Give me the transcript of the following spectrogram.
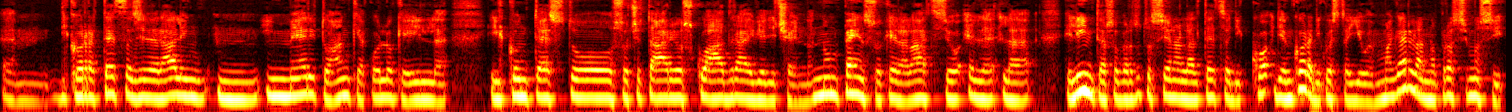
ehm, di correttezza generale in, in, merito anche a quello che è il, il, contesto societario, squadra e via dicendo. Non penso che la Lazio e, le, la, e l'Inter soprattutto siano all'altezza di, di, ancora di questa Juve, magari l'anno prossimo sì,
